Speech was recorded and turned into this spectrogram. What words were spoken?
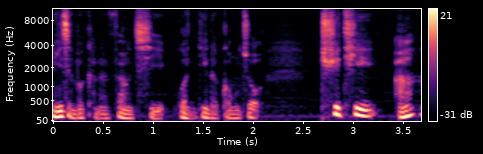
你怎么可能放弃稳定的工作，去替啊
